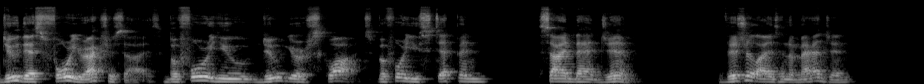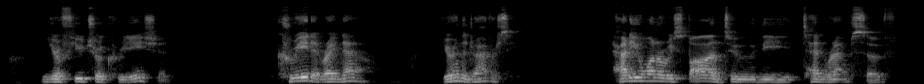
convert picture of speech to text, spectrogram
do this for your exercise before you do your squats before you step inside that gym Visualize and imagine your future creation. Create it right now. You're in the driver's seat. How do you want to respond to the 10 reps of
